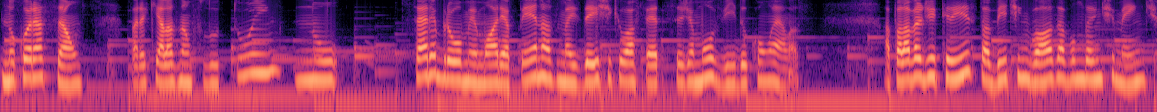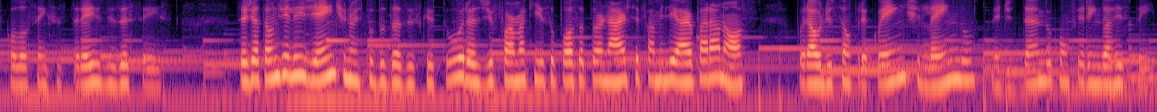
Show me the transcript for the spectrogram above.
no coração, para que elas não flutuem no cérebro ou memória apenas, mas deixe que o afeto seja movido com elas. A palavra de Cristo habite em vós abundantemente. Colossenses 3,16. Seja tão diligente no estudo das Escrituras, de forma que isso possa tornar-se familiar para nós, por audição frequente, lendo, meditando, conferindo a respeito.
